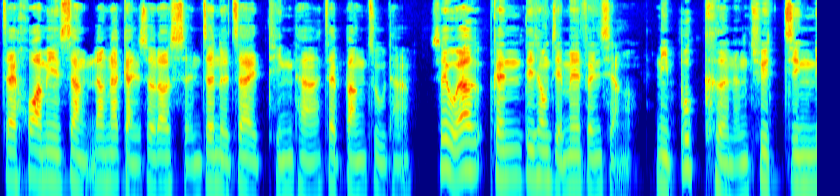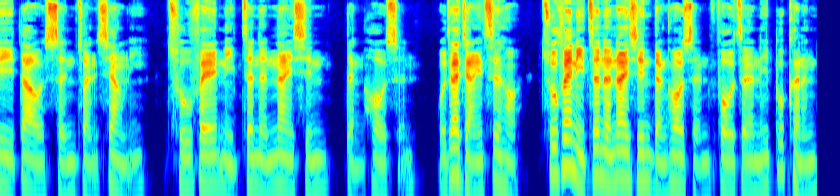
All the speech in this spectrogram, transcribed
在画面上让他感受到神真的在听他，在帮助他。所以我要跟弟兄姐妹分享哦，你不可能去经历到神转向你，除非你真的耐心等候神。我再讲一次哈。除非你真的耐心等候神，否则你不可能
